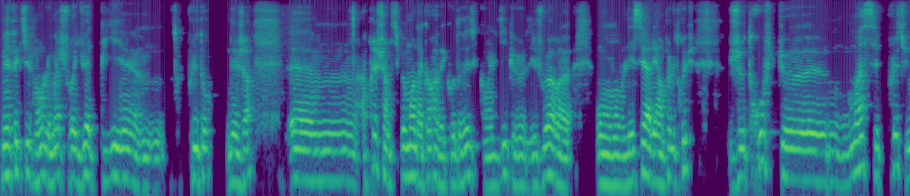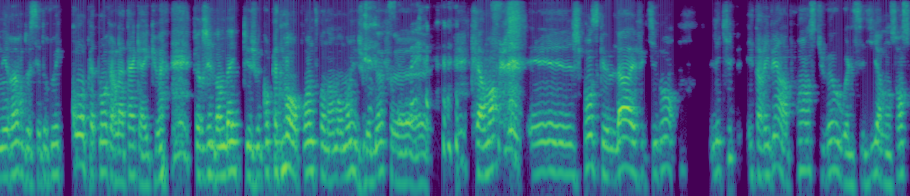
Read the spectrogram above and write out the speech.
Mais effectivement, le match aurait dû être plié euh, plus tôt, déjà. Euh, après, je suis un petit peu moins d'accord avec Audrey quand elle dit que les joueurs ont laissé aller un peu le truc je trouve que moi, c'est plus une erreur de s'être rué complètement vers l'attaque avec euh, Virgil van Dijk qui jouait complètement en pointe pendant un moment, il jouait neuf, euh, clairement. Et je pense que là, effectivement, l'équipe est arrivée à un point, si tu veux, où elle s'est dit, à mon sens,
